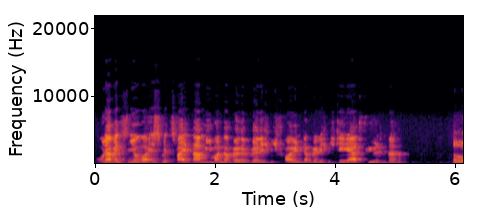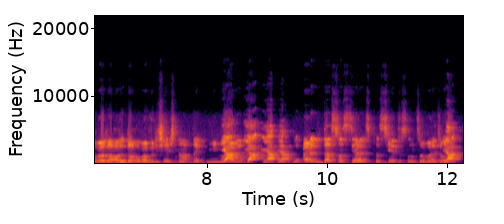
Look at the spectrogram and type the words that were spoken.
Oder wenn es ein Junge ist, mit Zweitnamen Mimon. Dann würde, würde ich mich freuen, dann würde ich mich geehrt fühlen. Darüber, dar- darüber würde ich echt nachdenken, wie man ja, ja, ja, ja. all das, was dir alles passiert ist und so weiter. Ja,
